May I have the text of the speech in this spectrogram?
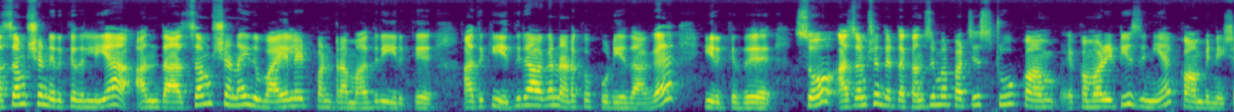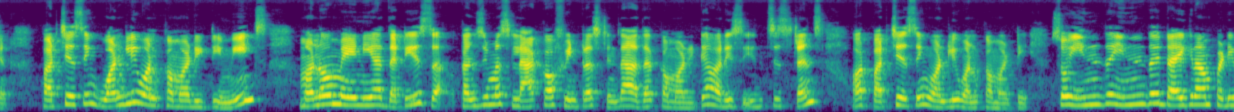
அசம்ஷன் இருக்குது இல்லையா? அந்த அசம்ஷனை இது வயலேட் பண்ணுற மாதிரி இருக்குது அதுக்கு எதிராக நடக்கக்கூடியதாக இருக்குது. So assumption that the consumer purchase two com commodities in a combination purchasing only one commodity means monomania that is consumers lack of interest in the other commodity or is insistence or purchasing only one commodity so இந்த இந்த டயக்ராம் படி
